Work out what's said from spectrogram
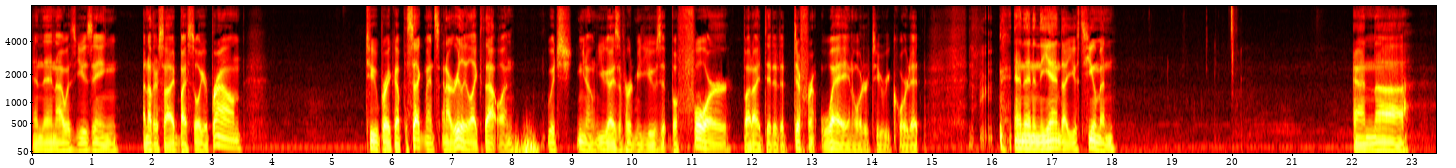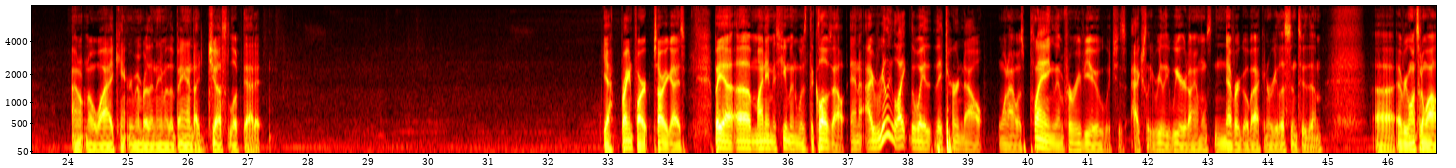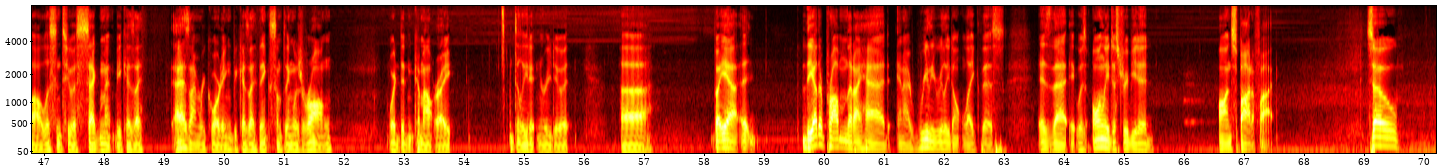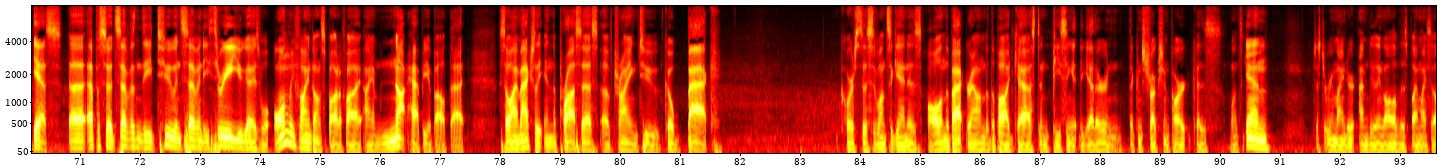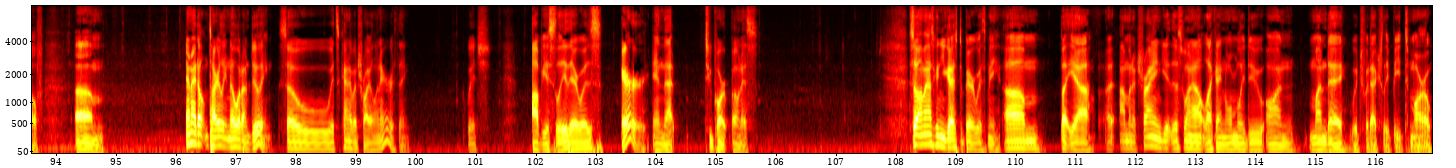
and then i was using another side by sawyer brown to break up the segments and i really liked that one which you know you guys have heard me use it before but i did it a different way in order to record it. And then in the end i used human And uh, I don't know why I can't remember the name of the band. I just looked at it. Yeah, brain fart. Sorry, guys. But yeah, uh, My Name is Human was the closeout. And I really liked the way that they turned out when I was playing them for review, which is actually really weird. I almost never go back and re listen to them. Uh, every once in a while, I'll listen to a segment because I, as I'm recording, because I think something was wrong or it didn't come out right, delete it and redo it. Uh, but yeah, it, the other problem that I had, and I really, really don't like this, is that it was only distributed on Spotify. So, yes, uh, episode 72 and 73, you guys will only find on Spotify. I am not happy about that. So, I'm actually in the process of trying to go back course, this once again is all in the background of the podcast and piecing it together and the construction part because once again, just a reminder, I'm doing all of this by myself. Um, and I don't entirely know what I'm doing. So it's kind of a trial and error thing, which obviously there was error in that two part bonus. So I'm asking you guys to bear with me. Um, but yeah, I, am going to try and get this one out like I normally do on Monday, which would actually be tomorrow.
